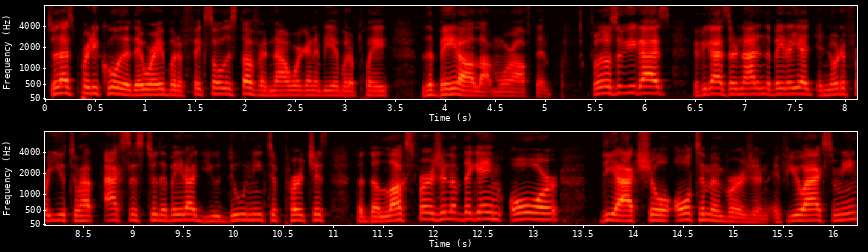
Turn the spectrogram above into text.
so that's pretty cool that they were able to fix all this stuff, and now we're going to be able to play the beta a lot more often. For those of you guys, if you guys are not in the beta yet, in order for you to have access to the beta, you do need to purchase the deluxe version of the game or the actual ultimate version. If you ask me,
